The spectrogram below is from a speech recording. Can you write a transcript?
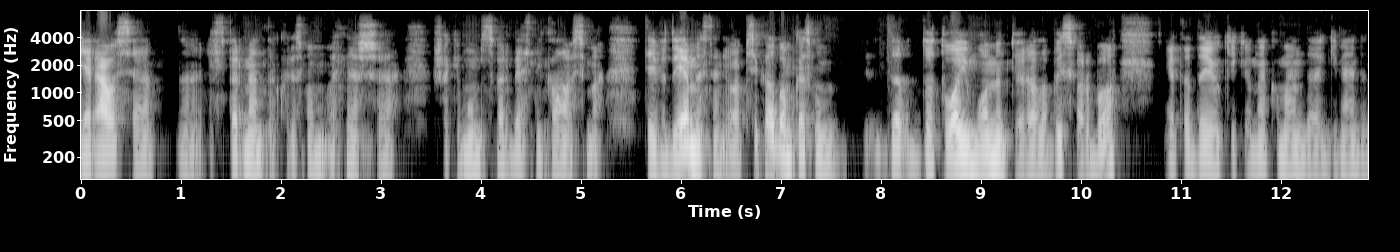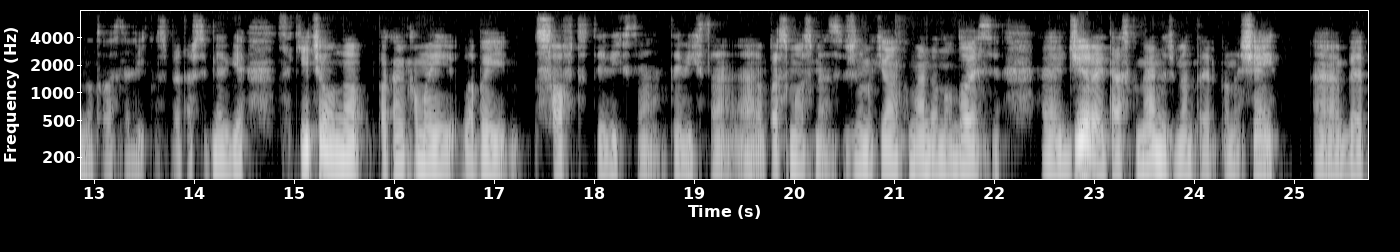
geriausią eksperimentą, kuris mums atneša kažkokį mums svarbesnį klausimą. Tai viduje mes ten jau apsikalbam, kas mums duotuoju momentu yra labai svarbu ir tada jau kiekviena komanda gyvendina tuos dalykus. Bet aš taip netgi sakyčiau, nu, pakankamai labai soft tai vyksta, tai vyksta pas mus, mes žinoma, kiekviena komanda naudojasi Jira, task managementą ir panašiai, bet,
